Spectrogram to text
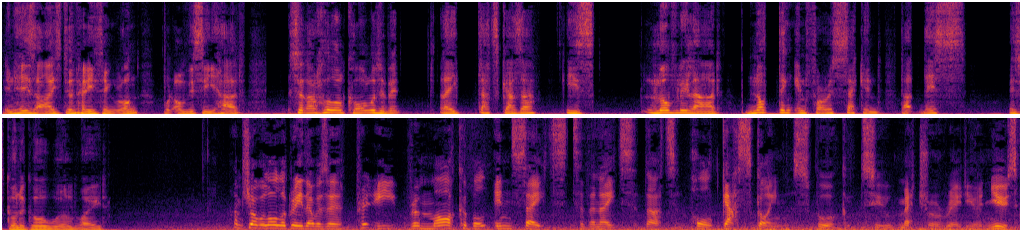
in his eyes, done anything wrong, but obviously he had. So that whole call was a bit like, that's Gazza. He's lovely lad, not thinking for a second that this is going to go worldwide. I'm sure we'll all agree there was a pretty remarkable insight to the night that Paul Gascoigne spoke to Metro Radio News.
